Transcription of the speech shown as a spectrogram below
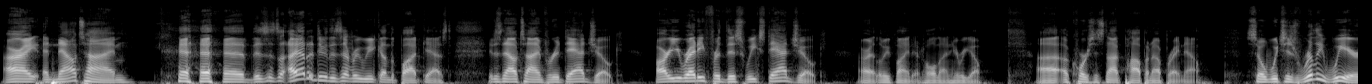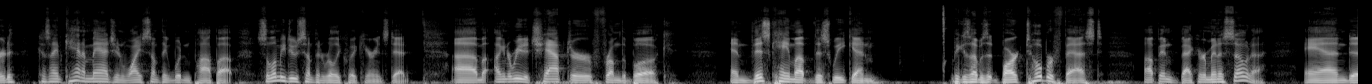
All right, and now time. this is I ought to do this every week on the podcast. It is now time for a dad joke. Are you ready for this week's dad joke? All right, let me find it. Hold on. Here we go. Uh, of course, it's not popping up right now. So, which is really weird because I can't imagine why something wouldn't pop up. So, let me do something really quick here instead. Um, I'm going to read a chapter from the book, and this came up this weekend because I was at Barktoberfest up in Becker, Minnesota, and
